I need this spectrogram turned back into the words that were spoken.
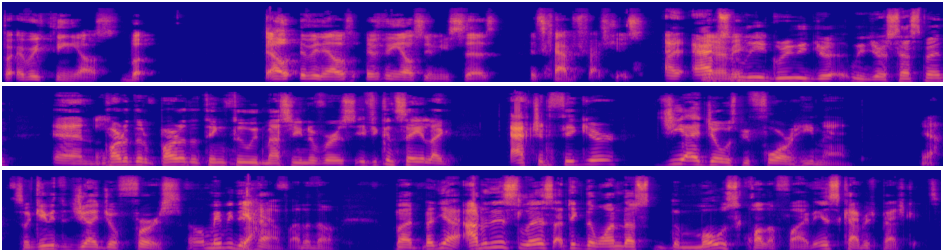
but everything else, but everything else, everything else in me says it's Cabbage Patch Kids. I absolutely I mean? agree with your with your assessment. And mm-hmm. part of the part of the thing too with Master Universe, if you can say like action figure, GI Joe was before He Man. Yeah. So give it to GI Joe first. Oh, maybe they yeah. have. I don't know. But but yeah, out of this list, I think the one that's the most qualified is Cabbage Patch Kids.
